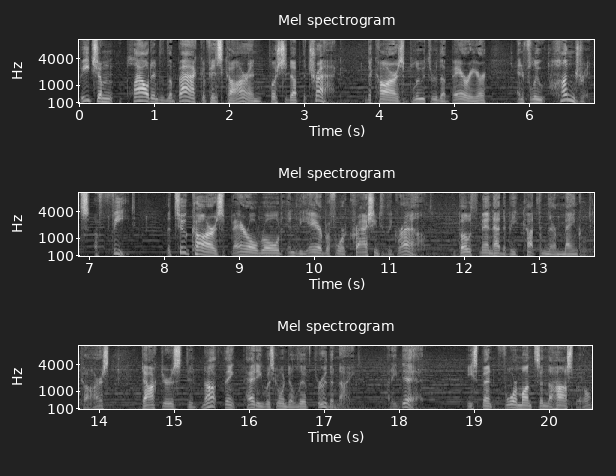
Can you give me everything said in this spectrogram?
Beauchamp plowed into the back of his car and pushed it up the track. The cars blew through the barrier and flew hundreds of feet. The two cars barrel rolled into the air before crashing to the ground. Both men had to be cut from their mangled cars. Doctors did not think Petty was going to live through the night, but he did. He spent four months in the hospital.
